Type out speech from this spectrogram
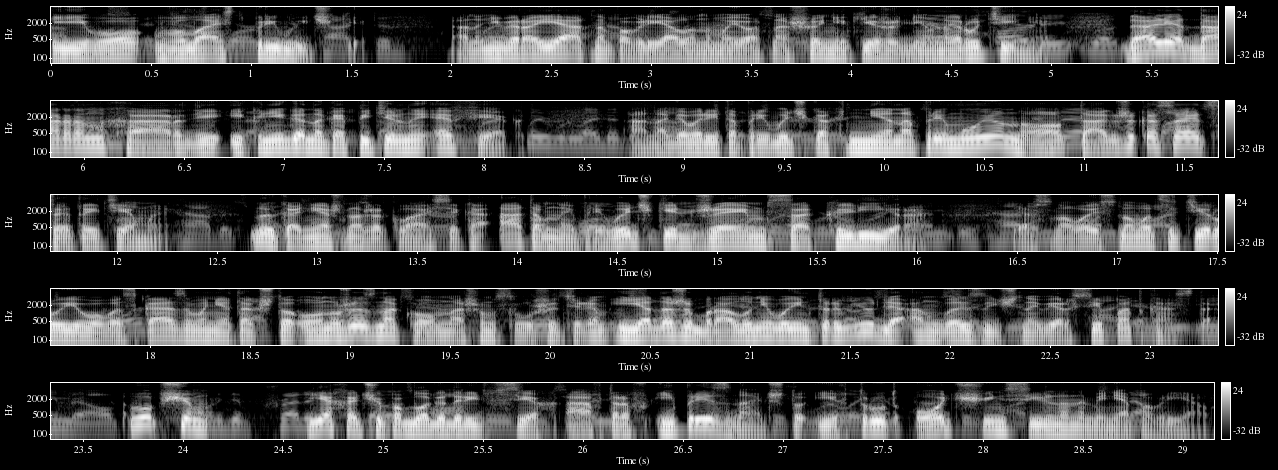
и его «Власть привычки». Она невероятно повлияла на мое отношение к ежедневной рутине. Далее Даррен Харди и книга «Накопительный эффект». Она говорит о привычках не напрямую, но также касается этой темы. Ну и, конечно же, классика «Атомные привычки» Джеймса Клира. Я снова и снова цитирую его высказывания, так что он уже знаком нашим слушателям, и я даже брал у него интервью для англоязычной версии подкаста. В общем, я хочу поблагодарить всех авторов и признать, что их труд очень сильно на меня повлиял.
